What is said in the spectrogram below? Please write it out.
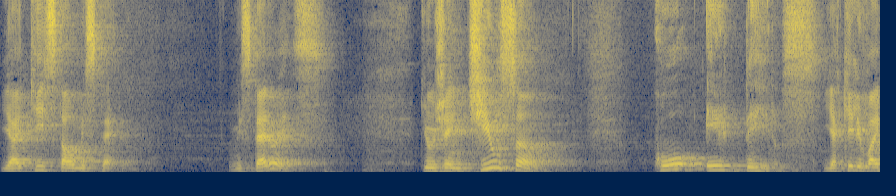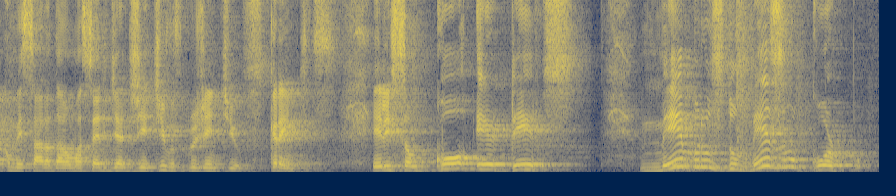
e aqui está o mistério. O mistério é esse: que os gentios são co-herdeiros. E aqui ele vai começar a dar uma série de adjetivos para os gentios, crentes. Eles são co-herdeiros, membros do mesmo corpo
